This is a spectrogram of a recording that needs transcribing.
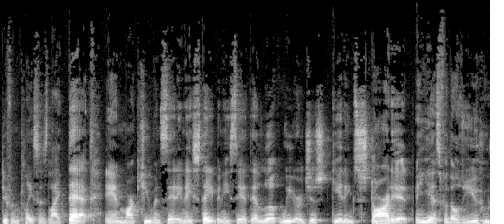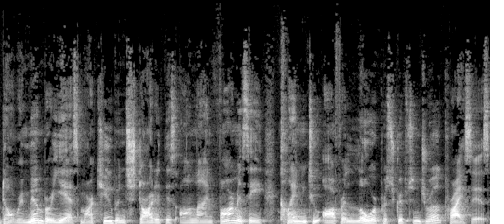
different places like that. And Mark Cuban said in a statement, he said that, look, we are just getting started. And yes, for those of you who don't remember, yes, Mark Cuban started this online pharmacy claiming to offer lower prescription drug prices.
